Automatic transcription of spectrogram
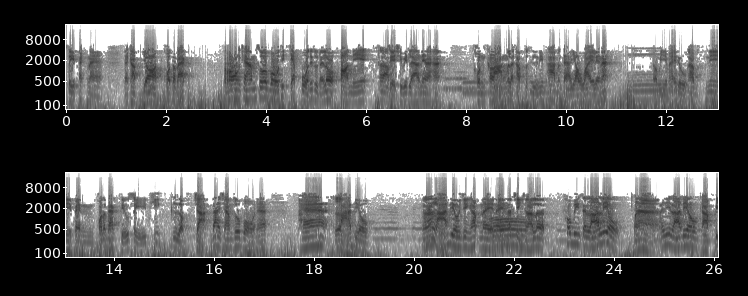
สตีฟแม็กแนร์นะครับ ยอดโคตแบ็กรองแชมป์ซูเปอร์โบว์ที่เจ็บปวดที่สุดในโลกตอนนี้ครับเสียชีวิตแล้วเนี่ยนะฮะคนกลางนั่นแหละครับ ก็คือนี่ภาพตั้งแต่เยาว์วัยเลยนะอื เรามีมาให้ดูครับ นี่เป็นโคตแบ็กผิวสีที่เกือบจะได้แชมป์ซูเปอร์โบว์นะฮะแพ้หลาเดียวแพ้หลาเดียวจริงครับ ในในนัดชิงชนะเลิศเขามีแต่หลาเลี้ยวอ่าอันนี้หลาเดียวครับ ปี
